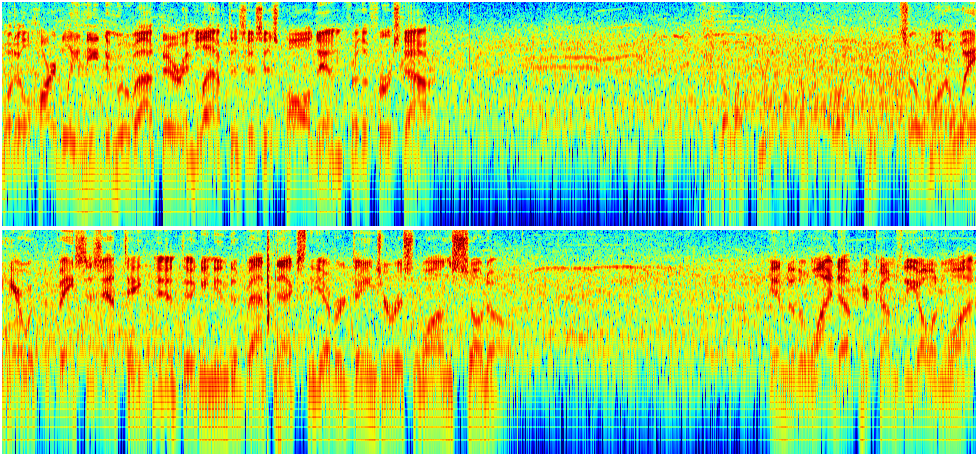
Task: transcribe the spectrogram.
but he'll hardly need to move out there in left as this is hauled in for the first out. The left fielder, number 22. So one away here with the bases empty. And digging into bat next, the ever dangerous Juan Soto. Into the windup. Here comes the 0 1.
